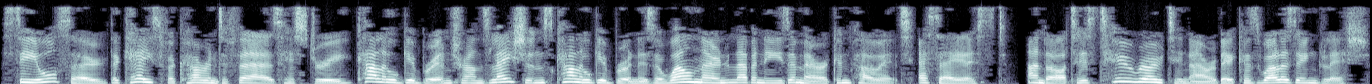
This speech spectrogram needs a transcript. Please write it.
See also, The Case for Current Affairs History, Khalil Gibran Translations Khalil Gibran is a well-known Lebanese-American poet, essayist, and artist who wrote in Arabic as well as English.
